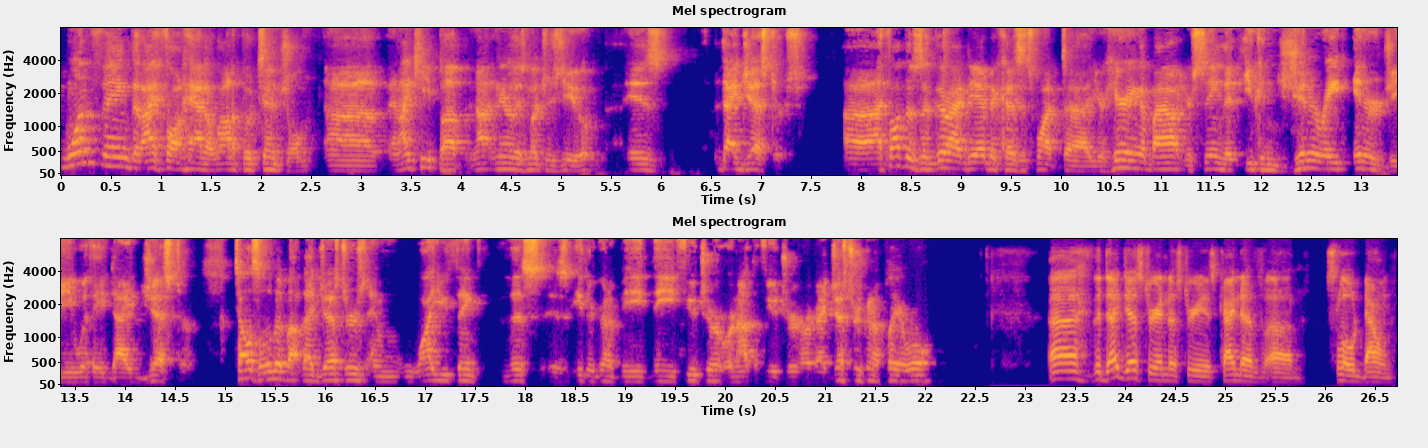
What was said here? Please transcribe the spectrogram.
One thing that I thought had a lot of potential, uh, and I keep up not nearly as much as you, is digesters. Uh, I thought this was a good idea because it's what uh, you're hearing about. You're seeing that you can generate energy with a digester. Tell us a little bit about digesters and why you think this is either going to be the future or not the future, or digesters going to play a role? Uh, the digester industry is kind of um, slowed down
